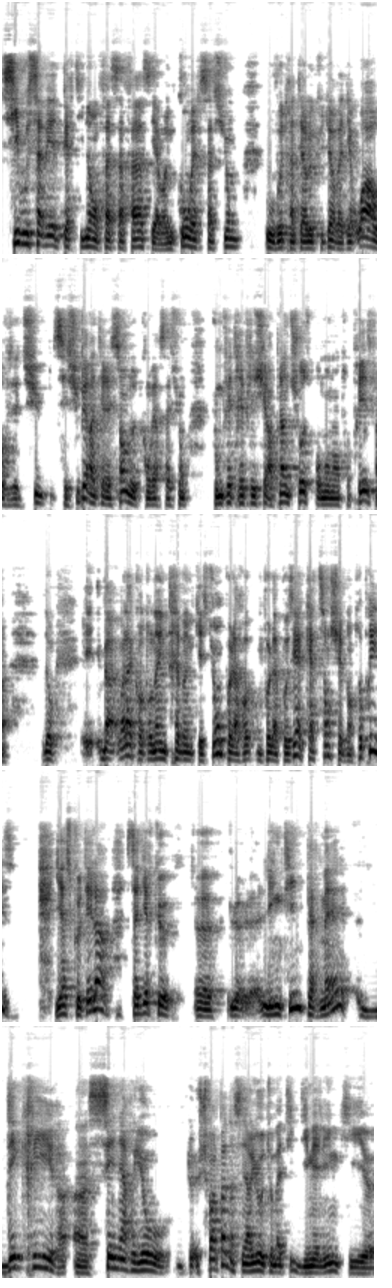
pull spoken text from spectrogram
Si vous savez être pertinent en face à face et avoir une conversation où votre interlocuteur va dire waouh, vous êtes c'est super intéressant notre conversation. Vous me faites réfléchir à plein de choses pour mon entreprise. Donc, ben voilà, quand on a une très bonne question, on peut la on peut la poser à 400 chefs d'entreprise. Il y a ce côté-là, c'est-à-dire que euh, LinkedIn permet d'écrire un scénario. De, je ne parle pas d'un scénario automatique d'emailing qui euh,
